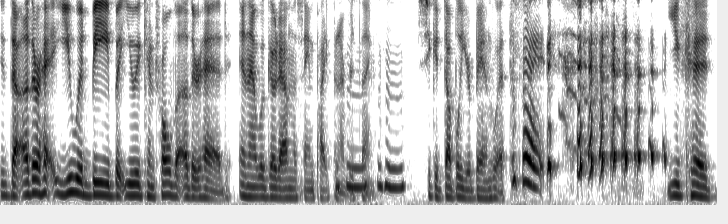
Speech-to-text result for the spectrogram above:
The other head, you would be, but you would control the other head, and that would go down the same pipe and everything. So, you could double your bandwidth. Right. you could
